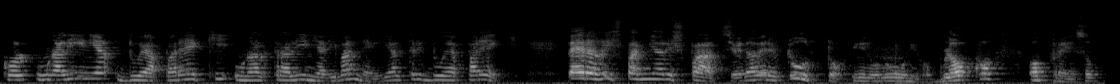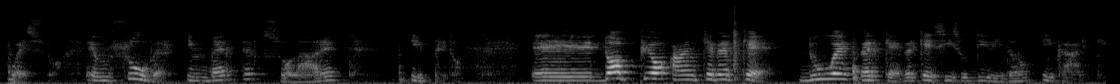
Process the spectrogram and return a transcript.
con una linea due apparecchi, un'altra linea di pannelli, altri due apparecchi. Per risparmiare spazio ed avere tutto in un unico blocco ho preso questo. È un super inverter solare ibrido. E doppio anche perché 2 perché? Perché si suddividono i carichi.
